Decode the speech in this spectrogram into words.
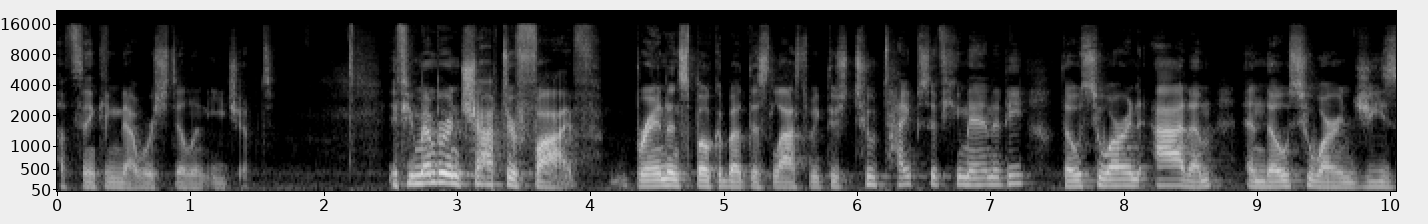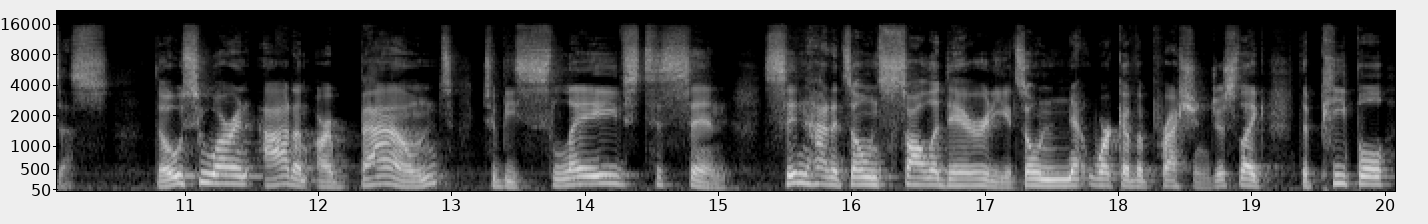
of thinking that we're still in Egypt. If you remember in chapter 5, Brandon spoke about this last week. There's two types of humanity those who are in Adam and those who are in Jesus. Those who are in Adam are bound to be slaves to sin. Sin had its own solidarity, its own network of oppression, just like the people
